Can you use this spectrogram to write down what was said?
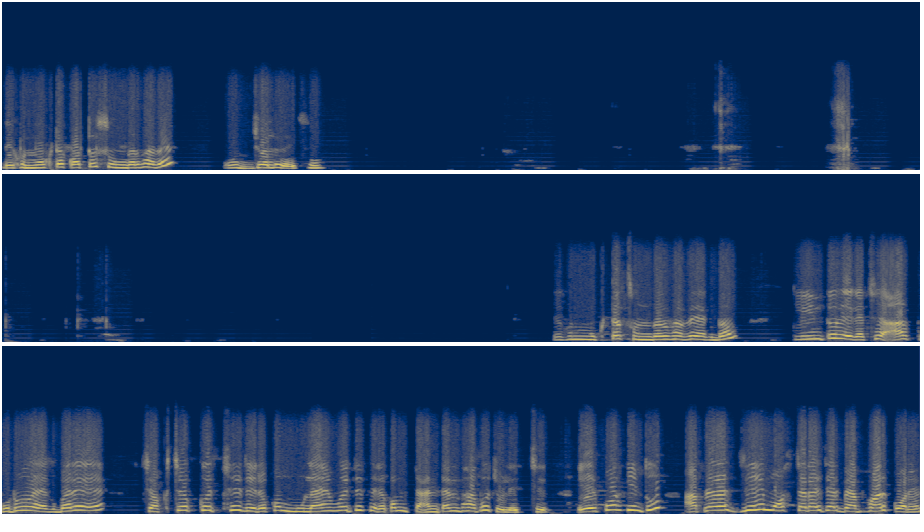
দেখুন, মুখটা কত সুন্দরভাবে উজ্জ্বল হয়েছে। দেখুন, মুখটা সুন্দরভাবে একদম ক্লিন তো হয়ে গেছে, আর পুরো একবারে চকচক করছে, যেরকম মুলায়ম হয়েছে, সেরকম টান টান ভাবও চলে এসছে। এরপর কিন্তু আপনারা যে ময়শ্চারাইজার ব্যবহার করেন,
